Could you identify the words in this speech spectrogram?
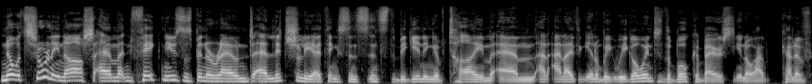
No, it's surely not. Um, and fake news has been around uh, literally, I think, since since the beginning of time. Um, and, and I think you know we, we go into the book about you know kind of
